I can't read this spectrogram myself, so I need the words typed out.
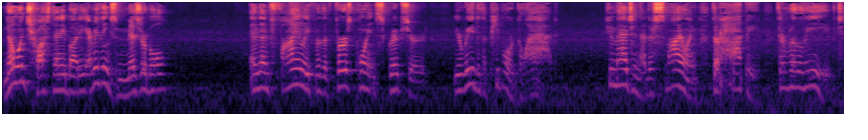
No one trusts anybody. Everything's miserable. And then finally, for the first point in Scripture, you read that the people are glad. Can you imagine that? They're smiling. They're happy. They're relieved.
